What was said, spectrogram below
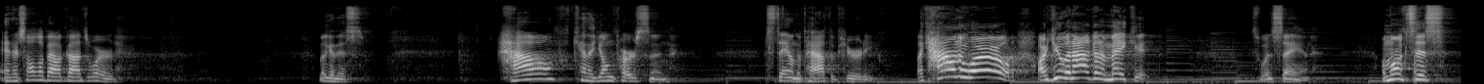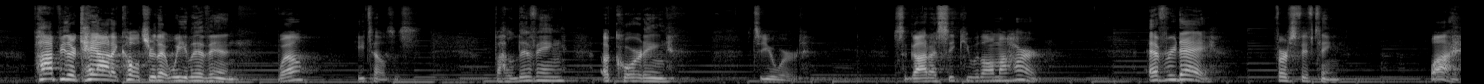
And it's all about God's Word. Look at this. How can a young person stay on the path of purity? Like, how in the world are you and I going to make it? That's what it's saying. Amongst this popular, chaotic culture that we live in, well, he tells us by living according to your word. So, God, I seek you with all my heart. Every day. Verse 15. Why?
